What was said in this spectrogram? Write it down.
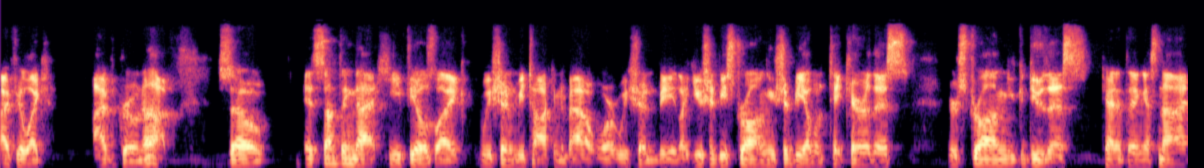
i feel like i've grown up so it's something that he feels like we shouldn't be talking about or we shouldn't be like you should be strong you should be able to take care of this you're strong you could do this kind of thing it's not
